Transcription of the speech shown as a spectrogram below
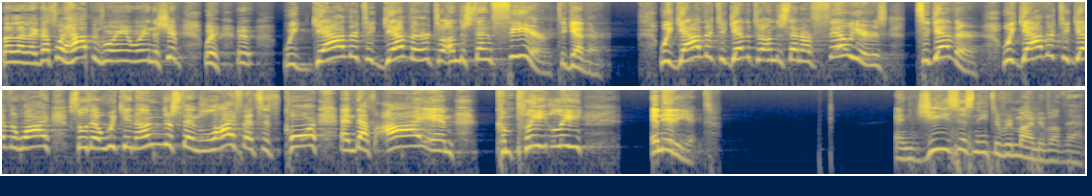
Like, like, like that's what happens when we're, we're in the ship. we uh, we gather together to understand fear together. We gather together to understand our failures together. We gather together, why? So that we can understand life at its core, and that's I am completely an idiot. And Jesus needs to remind me about that.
